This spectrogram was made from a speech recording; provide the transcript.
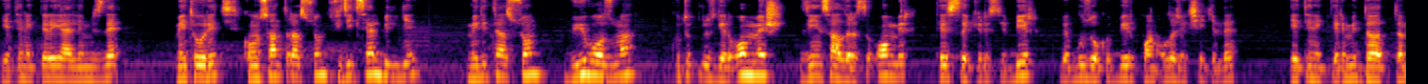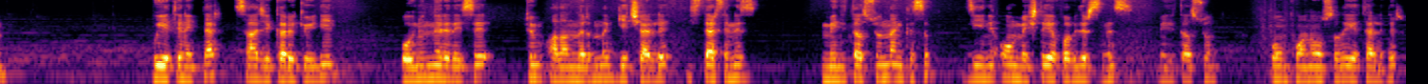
Yeteneklere geldiğimizde Meteorit, konsantrasyon, fiziksel bilgi, meditasyon, büyü bozma, kutup rüzgarı 15, zihin saldırısı 11, Tesla küresi 1 ve buz oku 1 puan olacak şekilde yeteneklerimi dağıttım. Bu yetenekler sadece Karaköy değil, oyunun neredeyse tüm alanlarında geçerli. İsterseniz meditasyondan kısıp zihni 15'te yapabilirsiniz. Meditasyon 10 puan olsa da yeterlidir.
